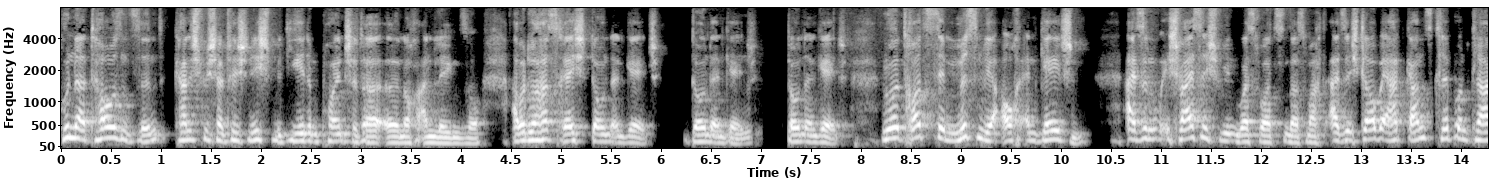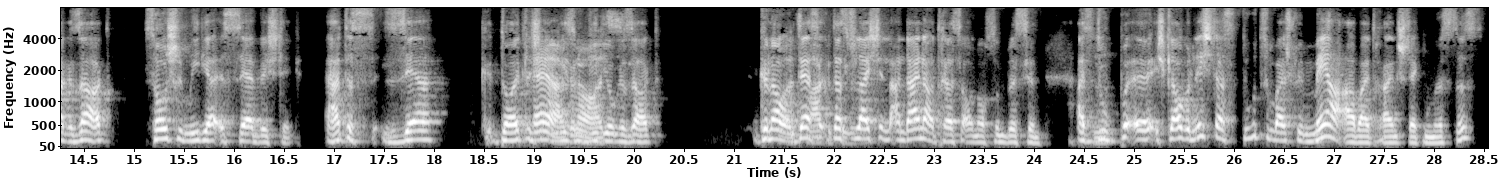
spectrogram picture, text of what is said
100.000 sind, kann ich mich natürlich nicht mit jedem Pointshitter äh, noch anlegen, so. Aber du hast recht, don't engage. Don't engage. Mhm. Don't engage. Nur trotzdem müssen wir auch engagen. Also ich weiß nicht, wie Wes Watson das macht. Also ich glaube, er hat ganz klipp und klar gesagt, Social Media ist sehr wichtig. Er hat es sehr deutlich ja, in diesem genau, Video gesagt. Genau, das, das vielleicht in, an deiner Adresse auch noch so ein bisschen. Also mhm. du, äh, ich glaube nicht, dass du zum Beispiel mehr Arbeit reinstecken müsstest,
